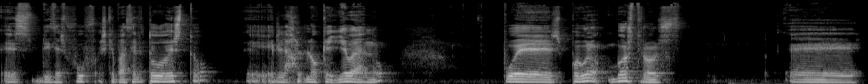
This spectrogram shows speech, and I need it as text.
es, dices, uff, es que para hacer todo esto, eh, lo, que lleva, ¿no? Pues, pues bueno, Vostros eh,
